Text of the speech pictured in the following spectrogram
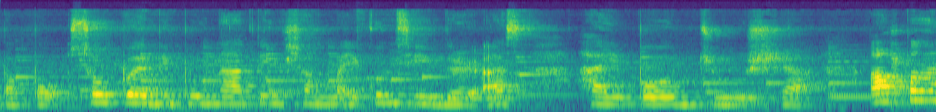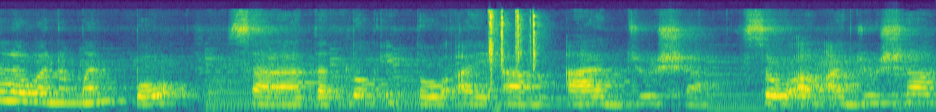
pa po. So, pwede po natin siyang mai-consider as hypogeusia. Ang pangalawa naman po sa tatlong ito ay ang adeusia. So, ang adeusia,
